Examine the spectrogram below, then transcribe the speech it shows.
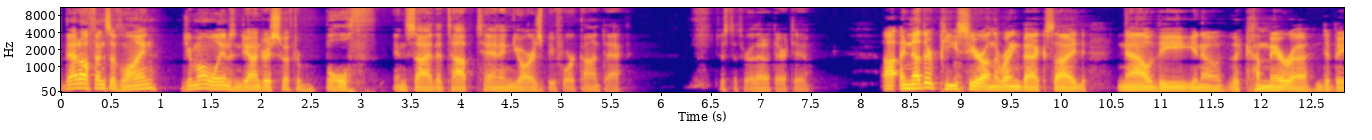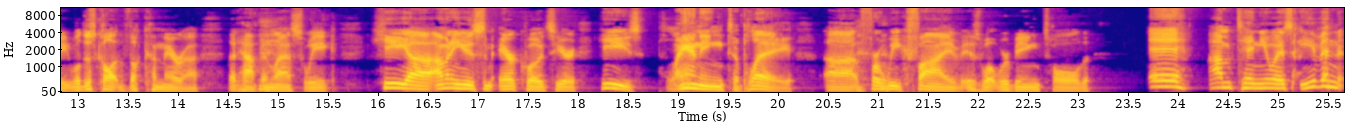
that offensive line, Jamaal Williams and DeAndre Swift are both inside the top ten in yards before contact. Just to throw that out there too. Uh, another piece here on the running back side. Now the you know the Kamara debate. We'll just call it the Kamara that happened last week. He, uh, I'm going to use some air quotes here. He's planning to play uh, for Week Five, is what we're being told. Eh, I'm tenuous. Even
